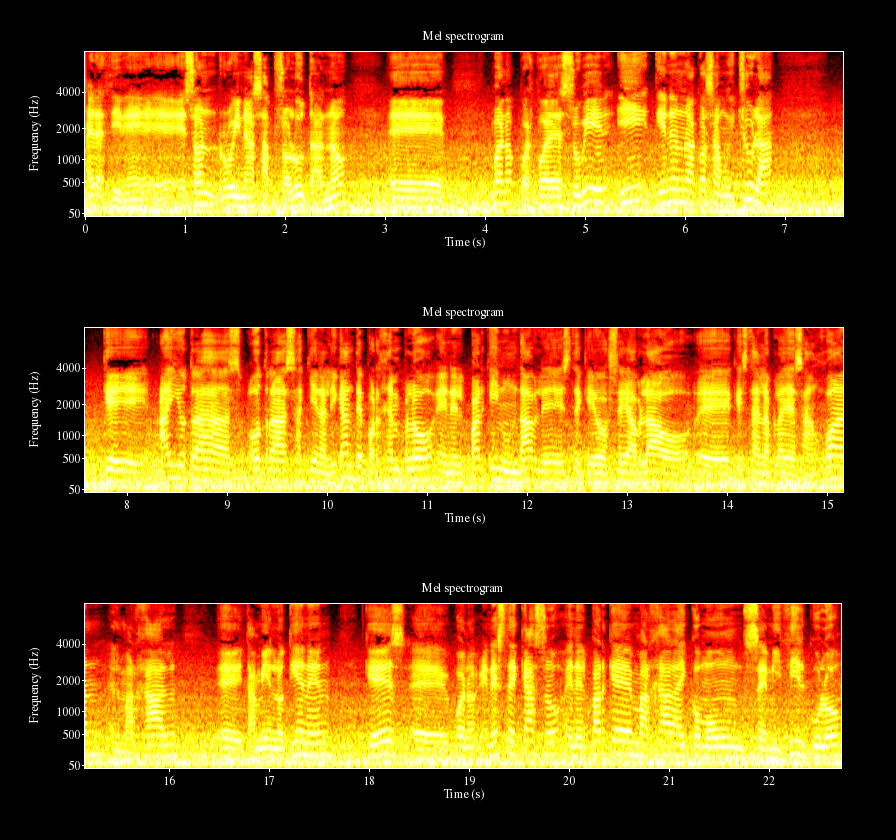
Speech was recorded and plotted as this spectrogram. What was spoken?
Es decir, eh, eh, son ruinas absolutas, ¿no? bueno, pues puedes subir y tienen una cosa muy chula que hay otras, otras aquí en Alicante, por ejemplo, en el parque inundable, este que os he hablado, que está en la playa de San Juan, el Marjal, también lo tienen, que es, bueno, en este caso, en el parque Marjal hay como un semicírculo,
